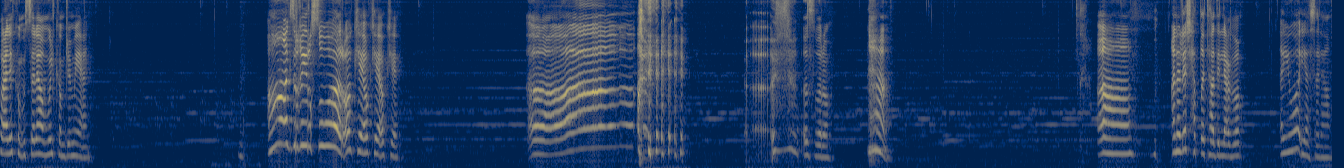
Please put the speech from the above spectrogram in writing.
وعليكم السلام welcome جميعا. آه أقدر أغير الصور. Okay okay okay. آه. اصبروا. آه. أنا ليش حطيت هذه اللعبة؟ أيوه يا سلام.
